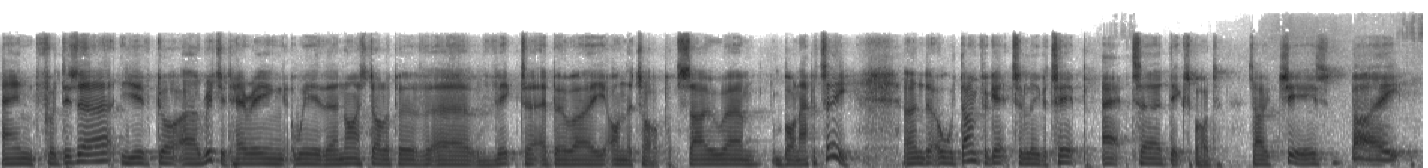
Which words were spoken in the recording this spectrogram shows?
and for dessert, you've got uh, Richard Herring with a nice dollop of uh, Victor Ebuwa on the top. So um, bon appetit, and oh, don't forget to leave a tip at uh, Dickspod. So cheers, bye.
